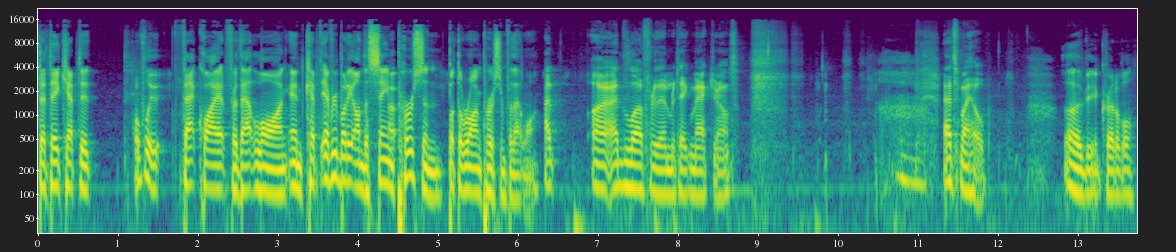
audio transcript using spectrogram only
That they kept it Hopefully, that quiet for that long and kept everybody on the same Uh, person but the wrong person for that long. I'd, I'd love for them to take Mac Jones. That's my hope. Oh, that'd be incredible.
